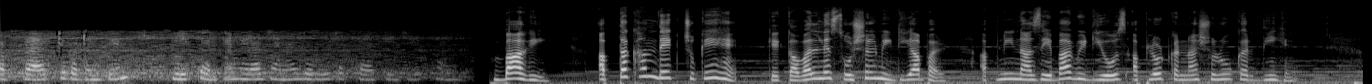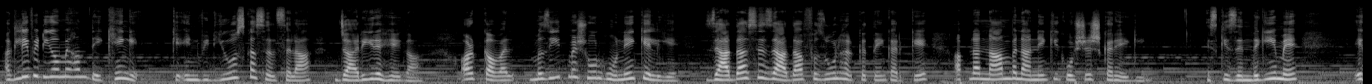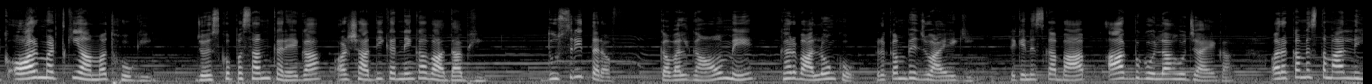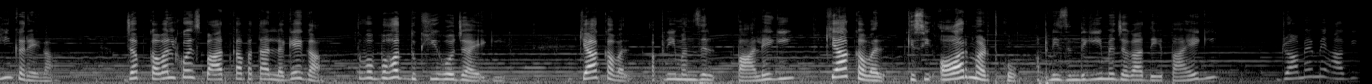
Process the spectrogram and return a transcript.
Subscribe के button पे click करके मेरा चैनल ज़रूर सब्सक्राइब कीजिए। बागी, अब तक हम देख चुके हैं कि कवल ने सोशल मीडिया पर अपनी नाजेबा वीडियोस अपलोड करना शुरू कर दी हैं। अगली वीडियो में हम देखेंगे कि इन वीडियोस का सिलसिला जारी रहेगा और कवल मज़ीद मशहूर होने के लिए ज़्यादा से ज़्यादा फजूल हरकतें करके अपना नाम बनाने की कोशिश करेगी। इसकी ज़िंदगी में एक और मर्द की आमद होगी। जो इसको पसंद करेगा और शादी करने का वादा भी। दूसरी तरफ़, कवल गाँव में घर वालों को रकम भिजवाएगी, लेकिन इसका बाप आग बगोला हो जाएगा और रकम इस्तेमाल नहीं करेगा। जब कवल को इस बात का पता लगेगा तो वो बहुत दुखी हो जाएगी। क्या कवल अपनी मंजिल पा लेगी क्या कवल किसी और मर्द को अपनी ज़िंदगी में जगह दे पाएगी? ड्रामे में आगे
